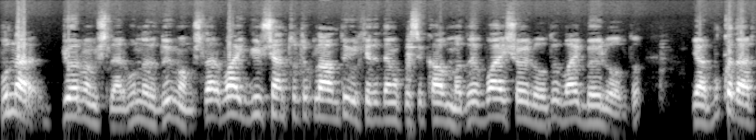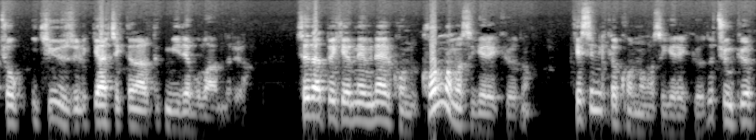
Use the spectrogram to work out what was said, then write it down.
Bunlar görmemişler, bunları duymamışlar. Vay Gülşen tutuklandı, ülkede demokrasi kalmadı. Vay şöyle oldu, vay böyle oldu. Ya bu kadar çok iki yüzlülük gerçekten artık mide bulandırıyor. Sedat Peker'in evine el kondu. Konmaması gerekiyordu. Kesinlikle konmaması gerekiyordu. Çünkü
